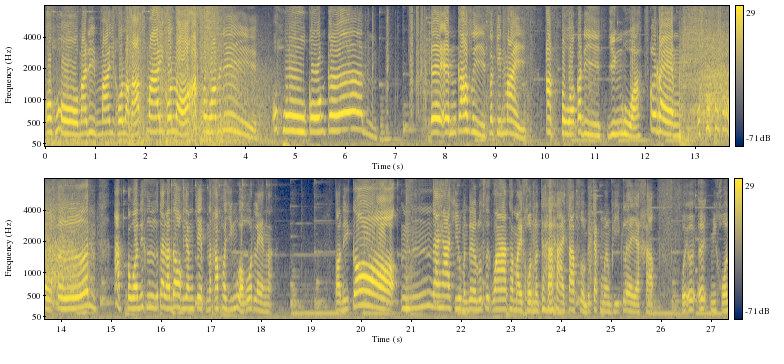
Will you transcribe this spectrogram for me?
โอ้โห มาดิ มาอีกคนเหรอครับ มาอีกคนเหรอ อัดตัวไปดิ โอ้โห โกงเกิน AN 94 สกินใหม่ อัดตัวก็ดี ยิงหัวก็แรง โอ้โห เกิน อัดตัวนี่คือแต่ละดอกยังเจ็บนะครับ พอยิงหัวโคตรแรงอะ ตอนนี้ก็ได้ 5 คิวเหมือนเดิมรู้สึกว่าทำไมคนมันจะหายสาบสูญไปจากเมืองพีคเลยอะครับ โอ้ยเอ้ยเอ้ยมีคน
